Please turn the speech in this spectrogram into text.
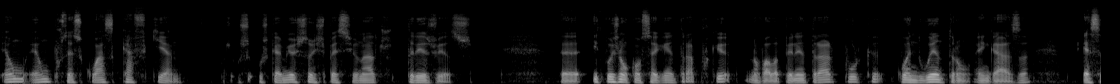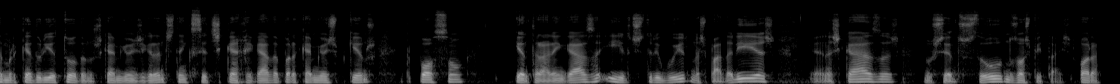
é, um, é um processo quase kafkiano. Os, os caminhões são inspecionados três vezes. Uh, e depois não conseguem entrar porque não vale a pena entrar, porque quando entram em Gaza, essa mercadoria toda nos caminhões grandes tem que ser descarregada para caminhões pequenos que possam entrar em Gaza e ir distribuir nas padarias, eh, nas casas, nos centros de saúde, nos hospitais. Ora,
